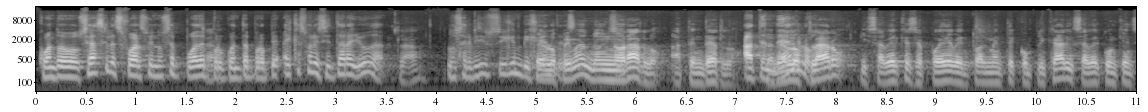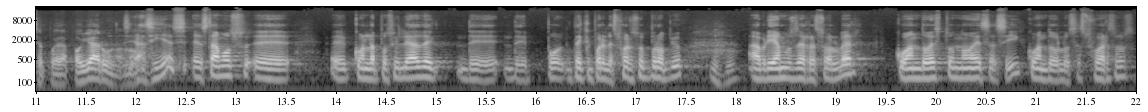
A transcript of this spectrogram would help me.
cuando se hace el esfuerzo y no se puede por cuenta propia, hay que solicitar ayuda. Claro. Los servicios siguen vigentes. Pero lo primero es no ignorarlo, atenderlo. Atenderlo. Tenerlo claro y saber que se puede eventualmente complicar y saber con quién se puede apoyar uno. ¿no? así es. Estamos eh, eh, con la posibilidad de, que por el esfuerzo propio habríamos de resolver. Cuando esto no es así, cuando los esfuerzos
